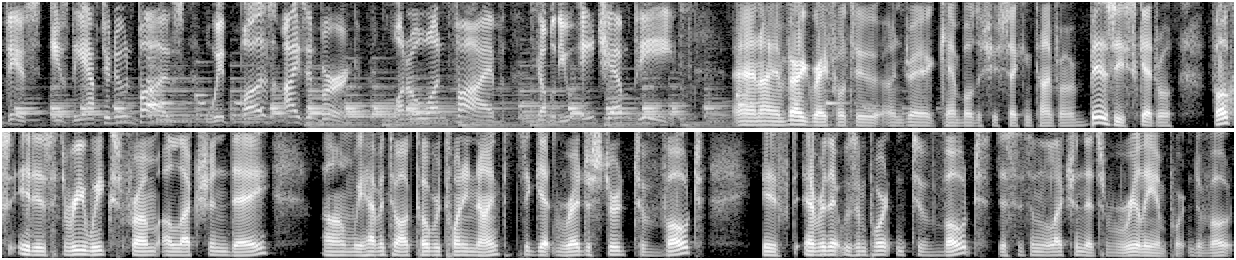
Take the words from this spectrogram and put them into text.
This is the Afternoon Buzz with Buzz Eisenberg. 1015 WHMP. And I am very grateful to Andrea Campbell that she's taking time from her busy schedule. Folks, it is three weeks from Election Day. Um, we have until October 29th to get registered to vote. If ever that was important to vote, this is an election that's really important to vote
